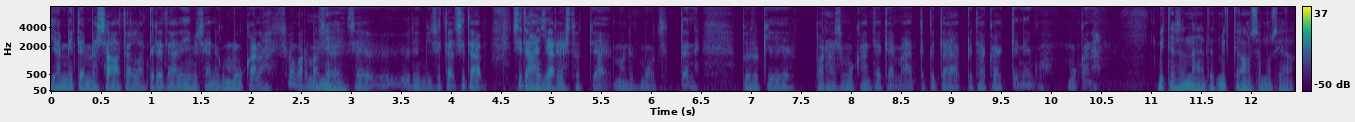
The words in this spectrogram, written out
ja miten me saatellaan, pidetään ihmisiä niin kuin mukana. Se on varmaan niin. se, se ydinkin. Sitä, sitä, sitähän järjestöt ja monet muut sitten pyrkii parhaansa mukaan tekemään, että pitää, pitää kaikki niin kuin mukana. Miten sä näet, että mitkä on semmoisia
